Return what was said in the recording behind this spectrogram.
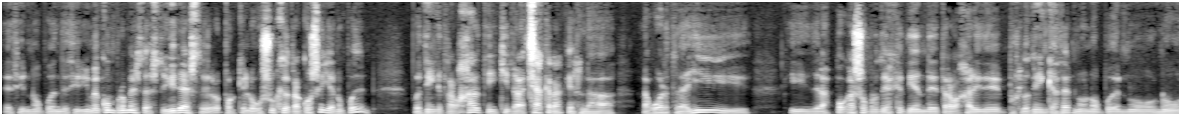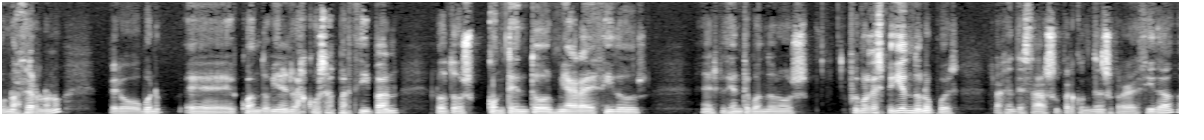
Es decir, no pueden decir, yo me comprometo a esto, yo iré a esto, porque luego surge otra cosa y ya no pueden. Pues tienen que trabajar, tienen que ir a la chacra, que es la, la huerta de allí, y, y, de las pocas oportunidades que tienen de trabajar y de, pues lo tienen que hacer, no, no pueden no, no, no hacerlo, ¿no? Pero bueno, eh, cuando vienen las cosas participan, los dos contentos, muy agradecidos, especialmente cuando nos fuimos despidiendo, ¿no? Pues la gente estaba súper contenta, súper agradecida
